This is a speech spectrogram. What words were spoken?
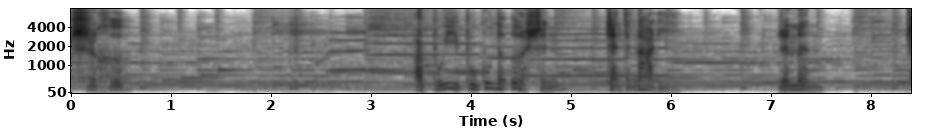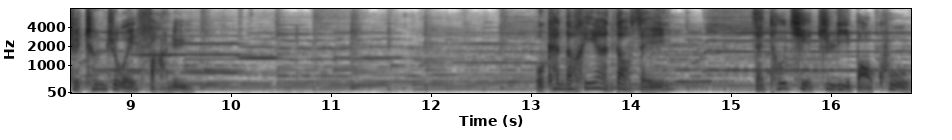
吃喝，而不义不公的恶神站在那里，人们却称之为法律。我看到黑暗盗贼在偷窃智力宝库，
